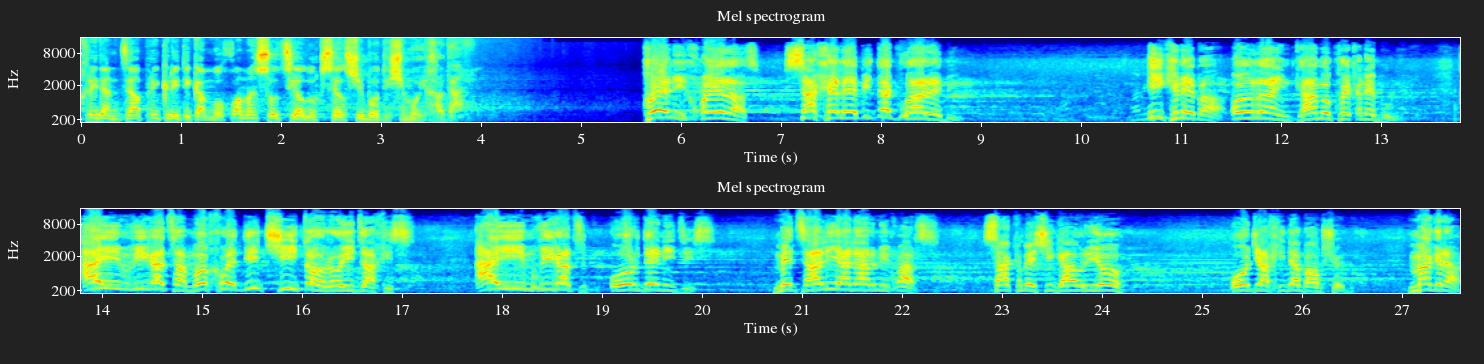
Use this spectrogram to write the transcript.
მხრიდან ძაფრი კრიტიკა მოჰყვა, მან სოციალურ ქსელში ბოდიში მოიხადა. თქვენი ყველას სახელები და გვარები იქნება ონლაინ გამოქვეყნებული. აი იმ ვიღაცა მოხვედი ჩიტო როიძახის. აი იმ ვიღაც ორდენიძის. მე ძალიან არ მიყვარს საქმეში გავრიო ოჯახი და ბავშვები მაგრამ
